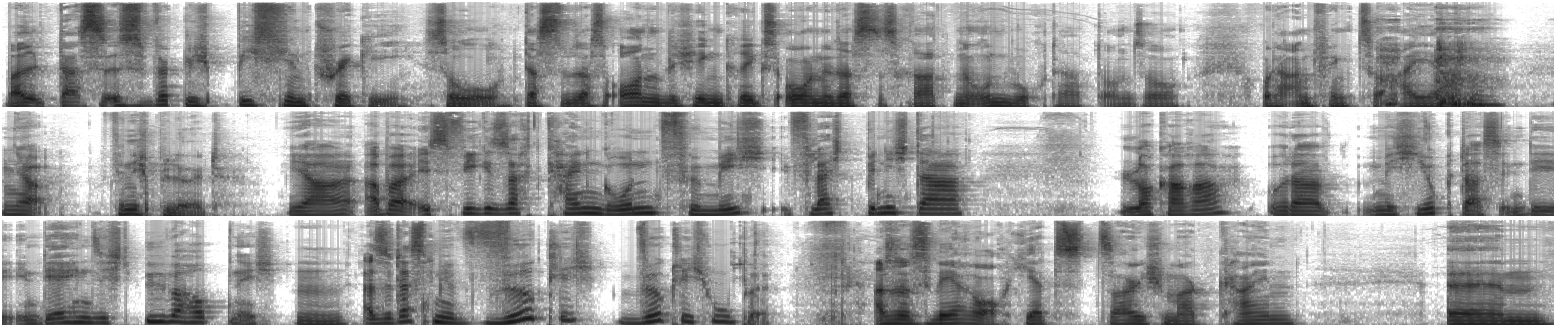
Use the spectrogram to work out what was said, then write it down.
Weil das ist wirklich ein bisschen tricky, so, dass du das ordentlich hinkriegst, ohne dass das Rad eine Unwucht hat und so. Oder anfängt zu eiern. Ja, Finde ich blöd. ja, aber ist wie gesagt kein Grund für mich. Vielleicht bin ich da lockerer oder mich juckt das in, de, in der Hinsicht überhaupt nicht. Hm. Also das ist mir wirklich, wirklich Hupe. Also es wäre auch jetzt, sage ich mal, kein, ähm,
